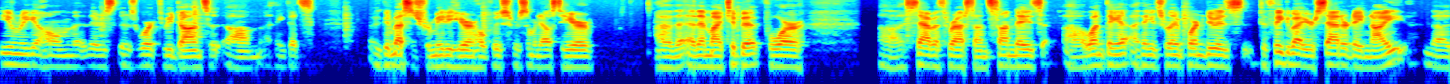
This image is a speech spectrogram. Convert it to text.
even when we get home, there's, there's work to be done. So um, I think that's a good message for me to hear and hopefully for somebody else to hear. Uh, and then my tidbit for uh, Sabbath rest on Sundays. Uh, one thing I think it's really important to do is to think about your Saturday night, the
